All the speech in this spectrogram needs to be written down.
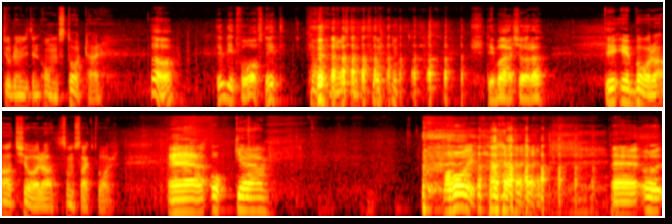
gjorde en liten omstart här. Ja, det blir två avsnitt. Ja, det. Det är bara att köra. Det är bara att köra som sagt var. Eh, och... Eh, vad var vi? eh, och,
